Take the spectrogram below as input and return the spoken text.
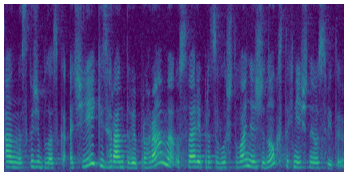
Анна, скажіть, будь ласка, а чи є якісь грантові програми у сфері працевлаштування жінок з технічною освітою?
